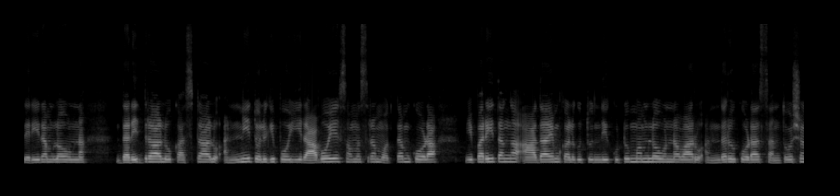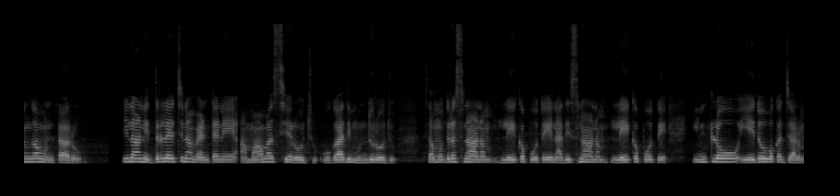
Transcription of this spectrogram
శరీరంలో ఉన్న దరిద్రాలు కష్టాలు అన్నీ తొలగిపోయి రాబోయే సంవత్సరం మొత్తం కూడా విపరీతంగా ఆదాయం కలుగుతుంది. కుటుంబంలో ఉన్నవారు అందరూ కూడా సంతోషంగా ఉంటారు. ఇలా నిద్రలేచిన వెంటనే అమావాస్య రోజు ఉగాది ముందు రోజు సముద్ర స్నానం లేకపోతే నది స్నానం లేకపోతే ఇంట్లో ఏదో ఒక జలం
